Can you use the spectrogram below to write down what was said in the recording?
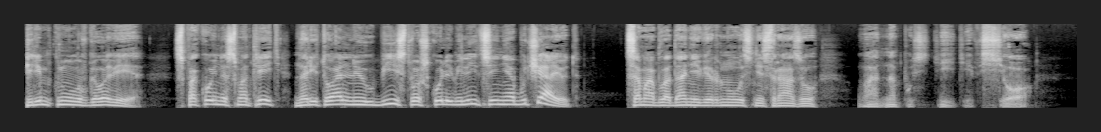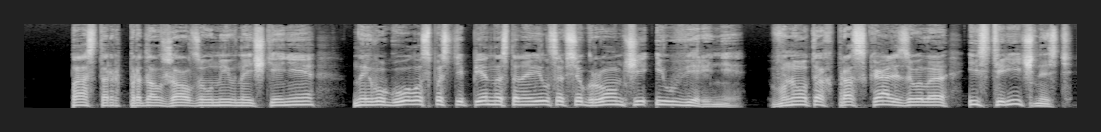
перемкнуло в голове. Спокойно смотреть на ритуальные убийства в школе милиции не обучают. Самообладание вернулось не сразу. Ладно, пустите, все. Пастор продолжал заунывное чтение, но его голос постепенно становился все громче и увереннее. В нотах проскальзывала истеричность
